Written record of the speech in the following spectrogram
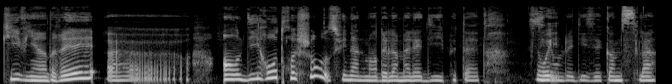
qui viendraient euh, en dire autre chose finalement de la maladie peut-être, si oui. on le disait comme cela.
